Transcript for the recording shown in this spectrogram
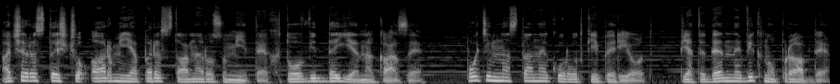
а через те, що армія перестане розуміти, хто віддає накази. Потім настане короткий період, п'ятиденне вікно правди,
